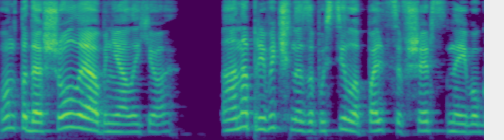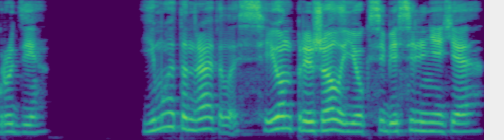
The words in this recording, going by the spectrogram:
Он подошел и обнял ее, а она привычно запустила пальцы в шерсть на его груди. Ему это нравилось, и он прижал ее к себе сильнее.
